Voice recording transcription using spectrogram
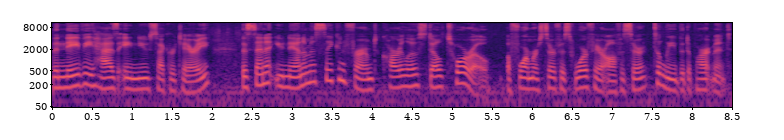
The Navy has a new secretary. The Senate unanimously confirmed Carlos Del Toro, a former surface warfare officer, to lead the department.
